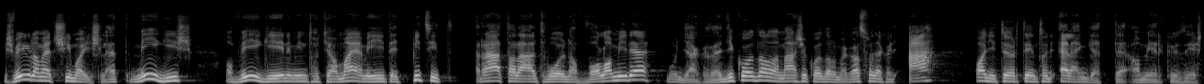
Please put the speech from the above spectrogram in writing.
és végül a meccs sima is lett. Mégis a végén, mintha a Miami Heat egy picit rátalált volna valamire, mondják az egyik oldalon, a másik oldalon meg azt mondják, hogy á, annyi történt, hogy elengedte a mérkőzést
